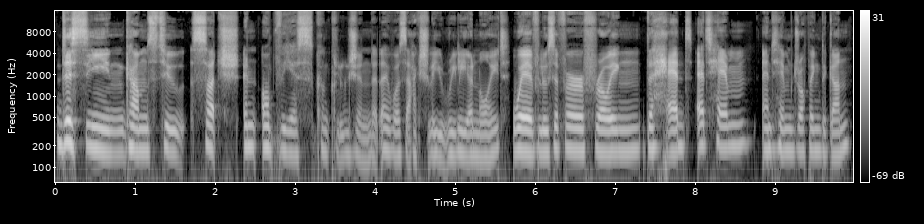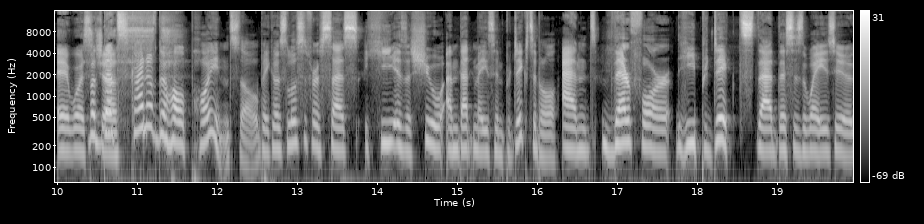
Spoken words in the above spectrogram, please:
this scene comes to such an obvious conclusion that I was actually really annoyed with Lucifer throwing the head at him and him dropping the gun. It was But just that's kind of the whole point, though, because Lucifer says he is a shoe and that makes him predictable. And therefore, he predicts that this is the way to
